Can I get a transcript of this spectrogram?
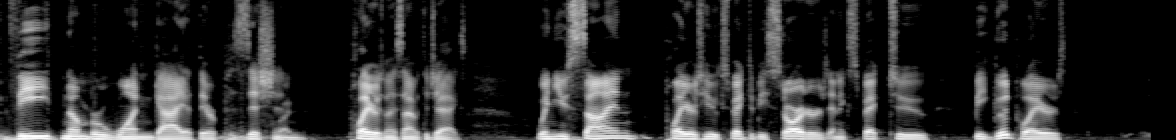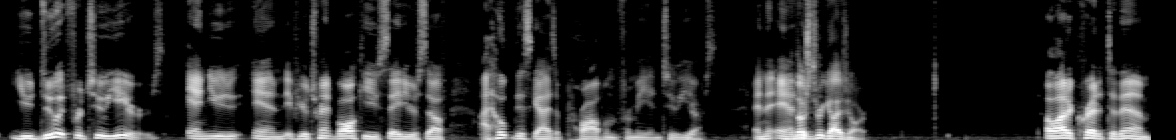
the number one guy at their position players when they signed with the Jags. When you sign players who you expect to be starters and expect to be good players, you do it for two years, and you and if you're Trent Baalke, you say to yourself, "I hope this guy's a problem for me in two years." And, and And those three guys are. a lot of credit to them.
